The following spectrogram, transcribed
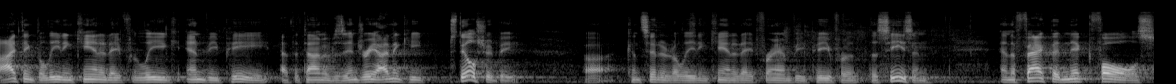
I think, the leading candidate for league MVP at the time of his injury. I think he still should be uh, considered a leading candidate for MVP for the season. And the fact that Nick Foles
